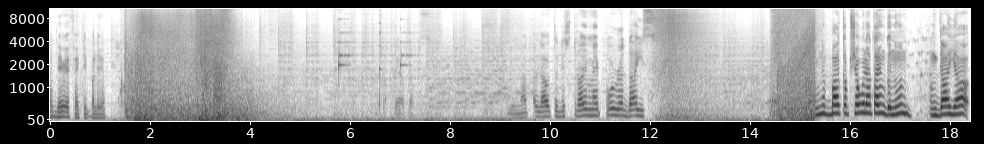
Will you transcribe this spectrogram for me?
Not very effective pala yun. You're not allowed to destroy my paradise. Ay, nag-back up siya. Wala tayong ganun. Ang daya.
